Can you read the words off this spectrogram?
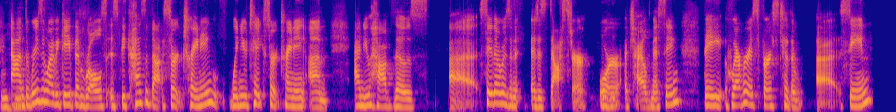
Mm-hmm. And the reason why we gave them roles is because of that CERT training. When you take CERT training um, and you have those, uh, say there was an, a disaster or mm-hmm. a child missing, they whoever is first to the uh, scene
